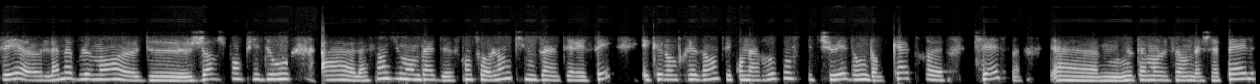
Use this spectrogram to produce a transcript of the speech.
c'est l'ameublement de Georges Pompidou à la fin du mandat de François Hollande qui nous a intéressés et que l'on présente et qu'on a reconstitué donc dans quatre euh, pièces, euh, notamment le salon de la chapelle,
